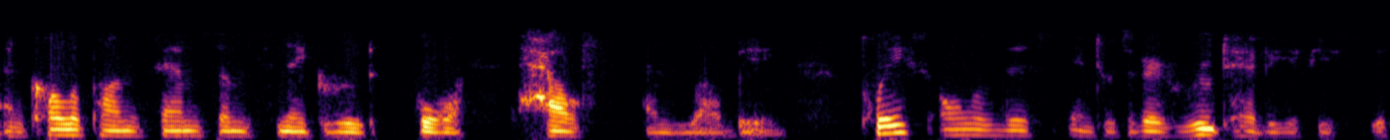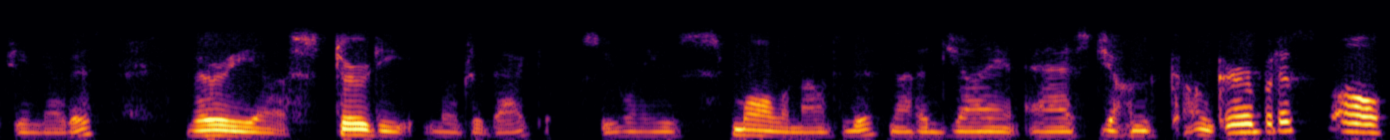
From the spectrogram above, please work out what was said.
And call upon Samson Snake Root for health and well-being place all of this into it's very root heavy if you if you notice very uh, sturdy mojo bag so you want to use small amounts of this not a giant ass john the conqueror but a small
